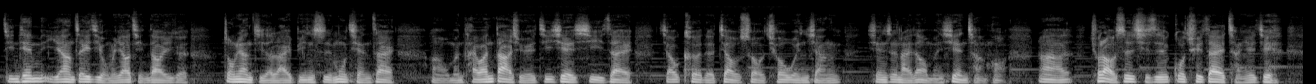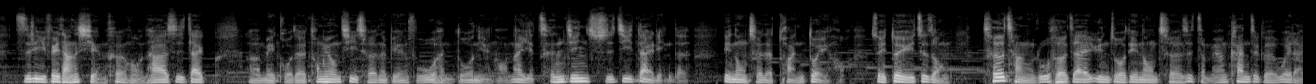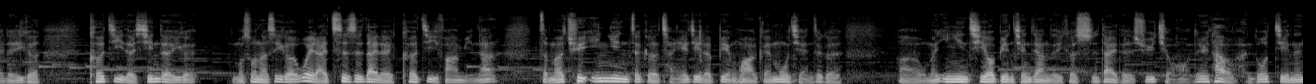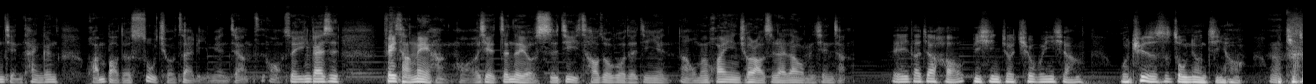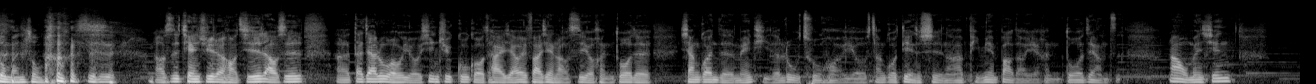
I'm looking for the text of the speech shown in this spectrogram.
今天一样，这一集我们邀请到一个重量级的来宾，是目前在啊、我们台湾大学机械系在教课的教授邱文祥先生来到我们现场哈。那邱老师其实过去在产业界资历非常显赫哈，他是在呃美国的通用汽车那边服务很多年哈，那也曾经实际带领的电动车的团队哈，所以对于这种车厂如何在运作电动车，是怎么样看这个未来的一个科技的新的一个。怎么说呢？是一个未来次世代的科技发明。那怎么去因应这个产业界的变化，跟目前这个呃，我们因应气候变迁这样的一个时代的需求哦？因为它有很多节能减碳跟环保的诉求在里面，这样子哦，所以应该是非常内行哦，而且真的有实际操作过的经验。那我们欢迎邱老师来到我们现场。哎，大家好，毕姓叫邱文祥，我确实是重量级哈。嗯，体重蛮重，是是，老师谦虚了哈。其实老师，呃，大家如果有兴趣 Google 他一下，会发现老师有很多的相关的媒体的露出哈，有上过电视，然后平面报道也很多这样子。那我们先。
